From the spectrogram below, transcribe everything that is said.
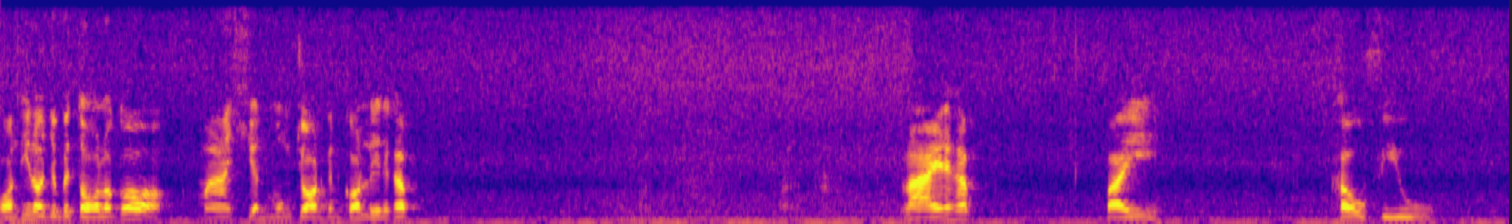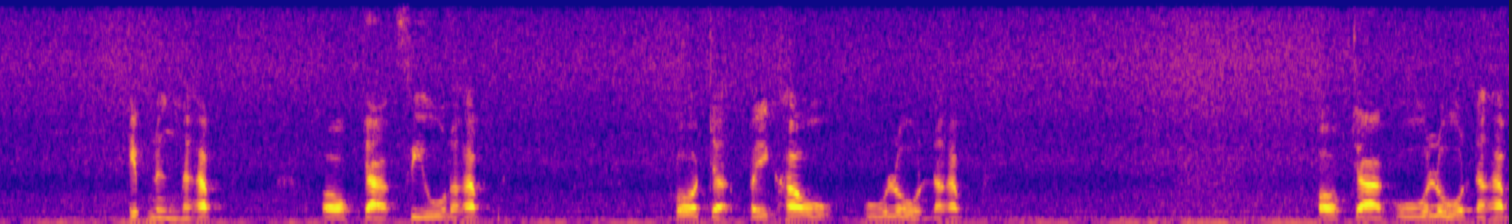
ก่อนที่เราจะไปต่อเราก็มาเขียนวงจรกันก่อนเลยนะครับลายนะครับ ไฟเข้าฟิว F1 นะครับ ออกจากฟิวนะครับ ก็จะไปเข้าโอเวอร์โหลดนะครับ ออกจากโอเวอร์โหลดนะครับ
